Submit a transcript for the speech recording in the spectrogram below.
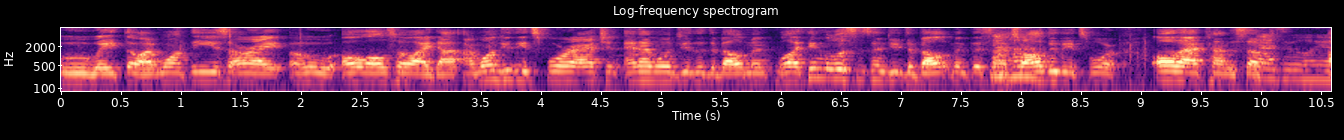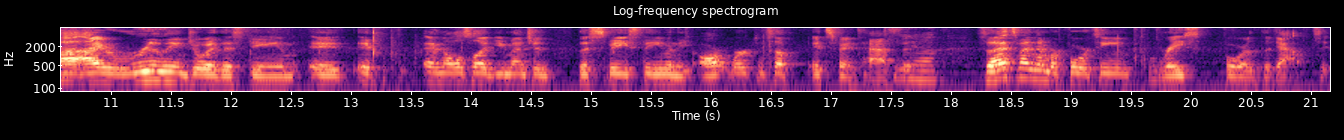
ooh wait though I want these. All right. Oh oh also I got I want to do the explorer action and I want to do the development. Well I think Melissa's gonna do development this time, so I'll do the explorer. All that kind of stuff. Absolutely. I, I really enjoy this game. It, it and also like you mentioned the space theme and the artwork and stuff. It's fantastic. yeah. So that's my number fourteen. Race for the Galaxy.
